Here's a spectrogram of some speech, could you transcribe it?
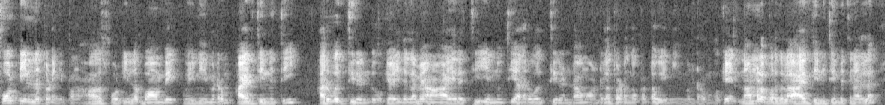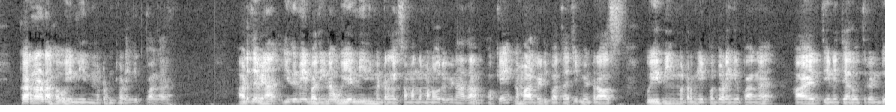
ஃபோர்டீனில் தொடங்கியிருப்பாங்க. ஆகஸ்ட் ஃபோர்டீனில் பாம்பே உயர்நீதிமன்றம் ஆயிரத்தி எண்ணூற்றி அறுபத்தி ரெண்டு ஓகேவா இது எல்லாமே ஆயிரத்தி எண்ணூற்றி அறுபத்தி ரெண்டாம் ஆண்டில் தொடங்கப்பட்ட உயர்நீதிமன்றம் ஓகே நம்மளை பொறுத்தவரை ஆயிரத்தி எண்ணூற்றி எண்பத்தி நாலில் கர்நாடகா உயர்நீதிமன்றம் தொடங்கியிருப்பாங்க. அடுத்த வினா இதுவுமே பார்த்தீங்கன்னா உயர் நீதிமன்றங்கள் ஒரு வினா தான் ஓகே நம்ம ஆல்ரெடி பார்த்தாச்சு மெட்ராஸ் உயர் நீதிமன்றம் எப்போ தொடங்கியிருப்பாங்க? ஆயிரத்தி எண்ணூற்றி அறுபத்தி ரெண்டு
